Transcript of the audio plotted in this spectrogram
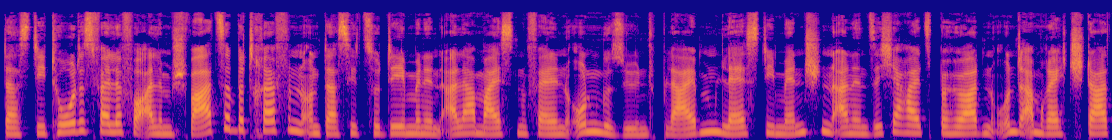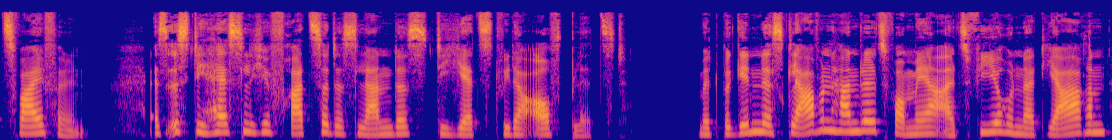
Dass die Todesfälle vor allem Schwarze betreffen und dass sie zudem in den allermeisten Fällen ungesühnt bleiben, lässt die Menschen an den Sicherheitsbehörden und am Rechtsstaat zweifeln. Es ist die hässliche Fratze des Landes, die jetzt wieder aufblitzt. Mit Beginn des Sklavenhandels vor mehr als 400 Jahren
